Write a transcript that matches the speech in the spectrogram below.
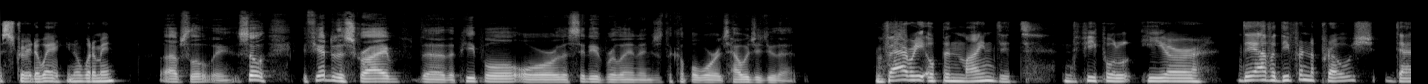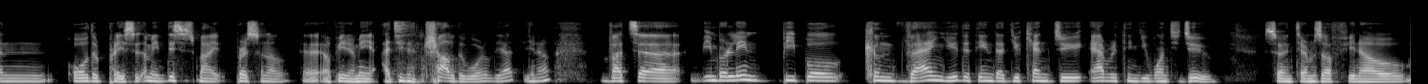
straight away. You know what I mean? Absolutely. So, if you had to describe the the people or the city of Berlin in just a couple words, how would you do that? Very open minded. The people here they have a different approach than other places. I mean, this is my personal uh, opinion. I mean, I didn't travel the world yet, you know, but uh, in Berlin, people convey you the thing that you can do everything you want to do. So, in terms of, you know,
